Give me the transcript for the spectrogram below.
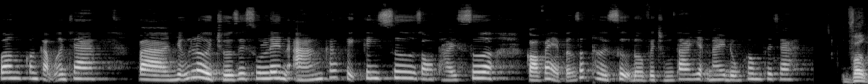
Vâng, con cảm ơn cha. Và những lời Chúa Giêsu lên án các vị kinh sư do Thái xưa có vẻ vẫn rất thời sự đối với chúng ta hiện nay đúng không thưa cha? Vâng,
